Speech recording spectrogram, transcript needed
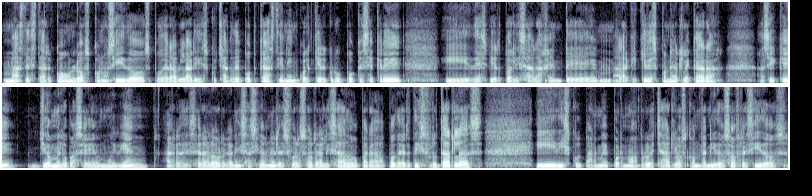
más de estar con los conocidos, poder hablar y escuchar de podcasting en cualquier grupo que se cree y desvirtualizar a gente a la que quieres ponerle cara. Así que yo me lo pasé muy bien, agradecer a la organización el esfuerzo realizado para poder disfrutarlas y disculparme por no aprovechar los contenidos ofrecidos.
